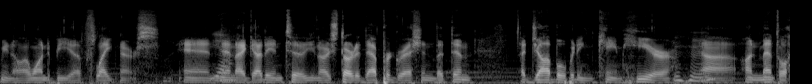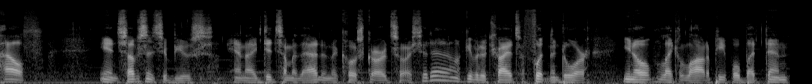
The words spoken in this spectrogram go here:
you know, I wanted to be a flight nurse, and yeah. then I got into, you know, I started that progression, but then a job opening came here mm-hmm. uh, on mental health in substance abuse, and I did some of that in the Coast Guard. So I said, eh, I'll give it a try. It's a foot in the door, you know, like a lot of people. But then,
